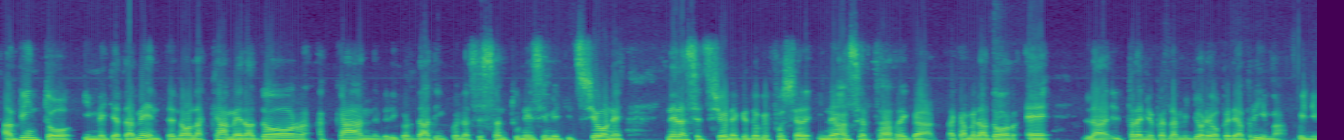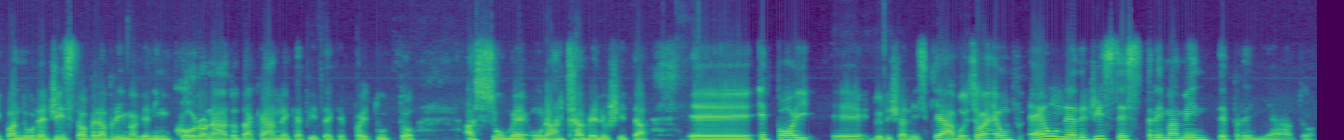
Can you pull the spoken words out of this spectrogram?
ha vinto immediatamente no? la Camera d'Or a Cannes, vi ricordate in quella 61esima edizione nella sezione credo che fosse in Uncertain Regard. La Camera d'Or è la, il premio per la migliore opera prima. Quindi quando un regista opera prima viene incoronato da Cannes, capite che poi tutto assume un'altra velocità. Eh, e poi eh, 12 anni schiavo, insomma è un, è un regista estremamente premiato.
